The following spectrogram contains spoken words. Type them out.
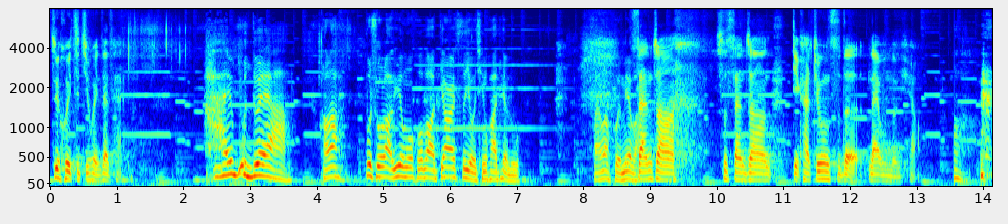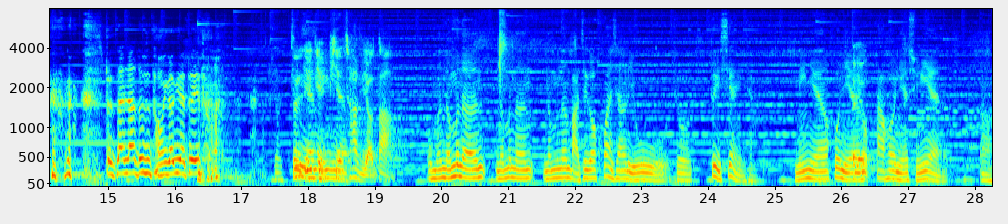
最后一次机会，你再猜。还不对啊！好了，不说了，月魔火宝第二次友情滑铁卢，完了，毁灭吧！三张是三张迪卡琼斯的 live 门票，哦 这三张都是同一个乐队的。今年点偏差比较大。我们能不能能不能能不能把这个幻想礼物就兑现一下？明年、后哎年呦、大后年巡演，啊，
